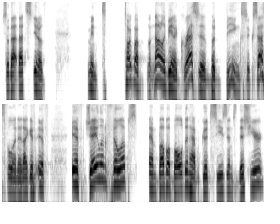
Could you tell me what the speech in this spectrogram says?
So that that's you know, I mean, t- talk about not only being aggressive but being successful in it. Like if if if Jaelan Phillips and Bubba Bolden have good seasons this year,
